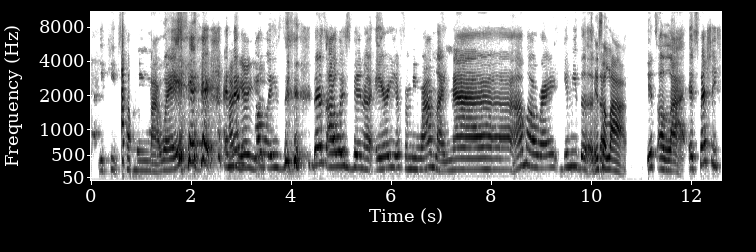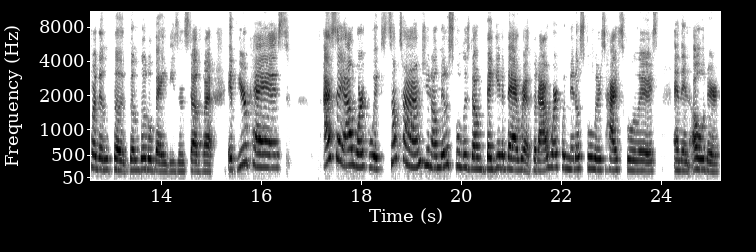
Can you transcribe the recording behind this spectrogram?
it keeps coming my way. and that's always that's always been an area for me where I'm like, nah, I'm all right. Give me the adult. It's a lot it's a lot, especially for the, the the little babies and stuff. But if you're past I say I work with sometimes, you know, middle schoolers don't they get a bad rep, but I work with middle schoolers, high schoolers, and then older.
